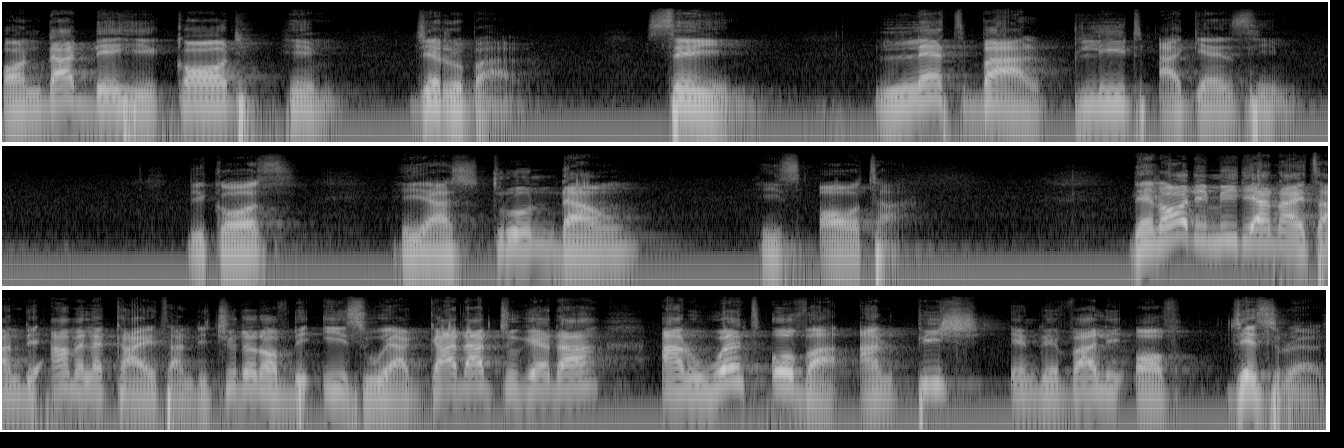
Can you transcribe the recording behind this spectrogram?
on that day he called him Jerubbaal, saying, Let Baal plead against him, because he has thrown down his altar. Then all the Midianites and the Amalekites and the children of the east were gathered together and went over and pitched in the valley of Jezreel.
